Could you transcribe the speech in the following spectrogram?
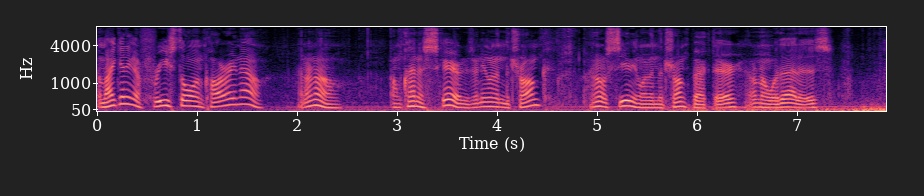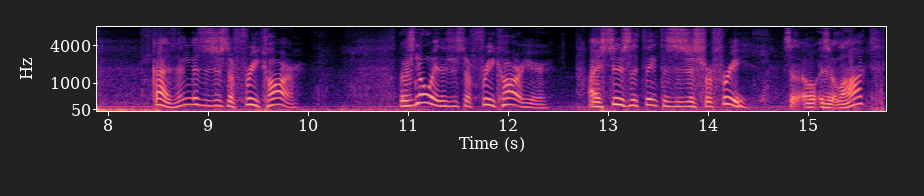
Am I getting a free stolen car right now? I don't know. I'm kind of scared. Is anyone in the trunk? I don't see anyone in the trunk back there. I don't know what that is. Guys, I think this is just a free car. There's no way there's just a free car here. I seriously think this is just for free. Is it, oh, is it locked?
